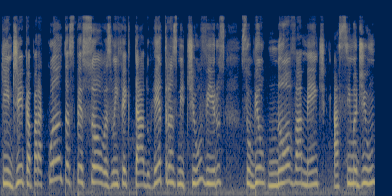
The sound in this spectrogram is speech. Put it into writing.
que indica para quantas pessoas o infectado retransmitiu o vírus, subiu novamente acima de 1.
